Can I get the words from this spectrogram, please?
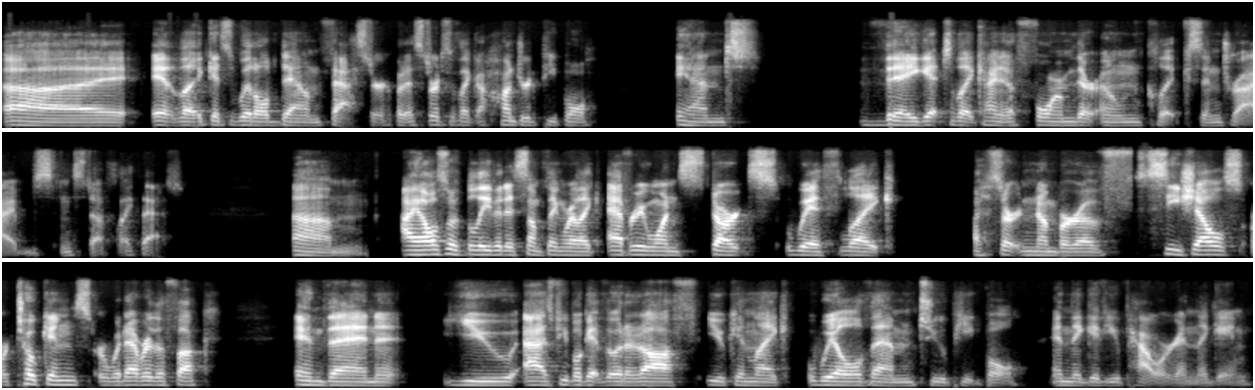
uh, it like gets whittled down faster. But it starts with like a hundred people, and they get to like kind of form their own cliques and tribes and stuff like that. Um, I also believe it is something where like everyone starts with like a certain number of seashells or tokens or whatever the fuck. And then you, as people get voted off, you can like will them to people and they give you power in the game.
